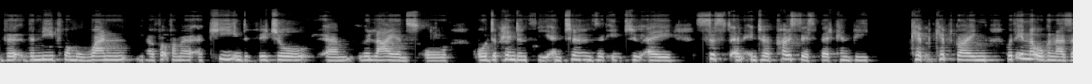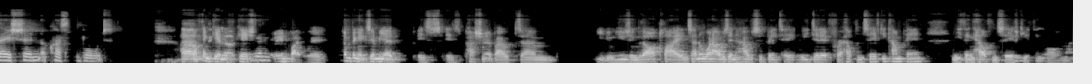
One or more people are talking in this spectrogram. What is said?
the the need from one, you know, from a, a key individual um, reliance or or dependency, and turns it into a system, into a process that can be kept kept going within the organisation across the board. Um, I think gamification is brilliant, by the way. Something Eximia is is passionate about. Um, you know, using with our clients. I know when I was in house at BT, we did it for a health and safety campaign. And you think health and safety, you think, oh my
